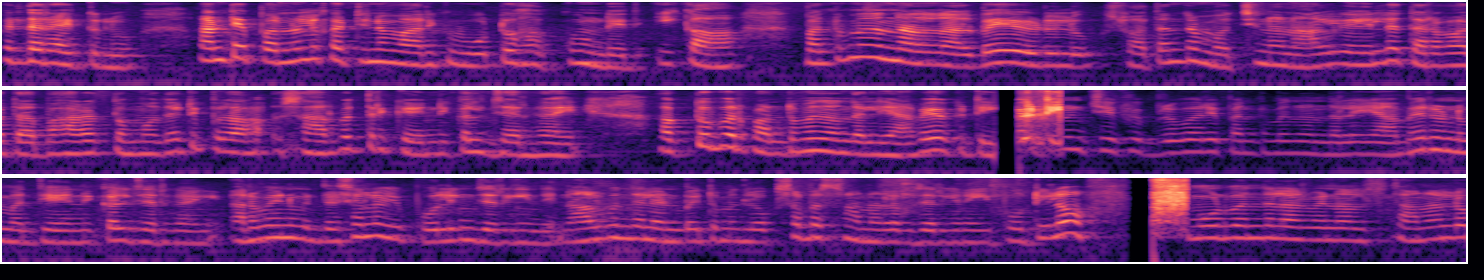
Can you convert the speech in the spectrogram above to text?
పెద్ద రైతులు. అంటే పన్నులు కట్టిన వారికి ఓటు హక్కు ఉండేది. ఇక పంతొమ్మిది వందల నలభై ఏడులో స్వాతంత్రం వచ్చిన నాలుగేళ్ళ తర్వాత భారత్లో మొదటి సార్వత్రిక ఎన్నికలు జరిగాయి. అక్టోబర్ పంతొమ్మిది వందల యాభై ఒకటి నుంచి ఫిబ్రవరి పంతొమ్మిది వందల యాభై రెండు మధ్య ఎన్నికలు జరిగాయి. అరవై ఎనిమిది దశలో ఈ పోలింగ్ జరిగింది. నాలుగు వందల ఎనభై తొమ్మిది లోక్సభ స్థానాలకు జరిగిన ఈ పోటీలో మూడు వందల అరవై నాలుగు స్థానాల్లో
